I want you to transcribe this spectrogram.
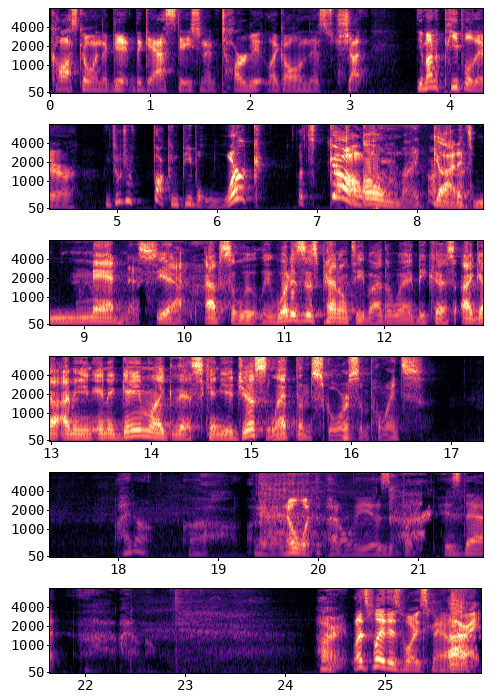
Costco and the the gas station and Target, like all in this shut. The amount of people there, like, don't you fucking people work? Let's go. Oh my god, it's madness. Yeah, absolutely. What is this penalty, by the way? Because I got, I mean, in a game like this, can you just let them score some points? I don't. Uh, I mean, I know what the penalty is, but is that? Uh, I don't know. All right, let's play this voicemail. All right,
